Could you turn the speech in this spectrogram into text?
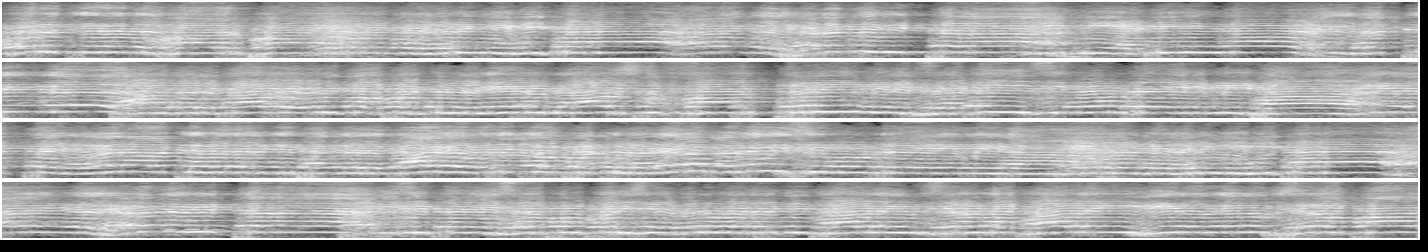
பொறுத்திருந்து பார்ப்பார்? நெருங்கி விட்டன? கடந்து விட்டன? அடியுங்கள். கை தட்டுங்கள் தாங்களுக்காக ஒதுக்கப்பட்டுள்ள நேரம் லாஸ்ட் ஃபார் த்ரீ மினிட்ஸ் கடைசி மூன்றே நிமிடம். வீரத்தை நிலைநாட்டுவதற்கு தங்களுக்காக ஒதுக்கப்பட்டுள்ள சிறப்பு பரிசில் பெறுவதற்கு காலையும் சிறந்த காலை வீரர்களும் சிறப்பான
